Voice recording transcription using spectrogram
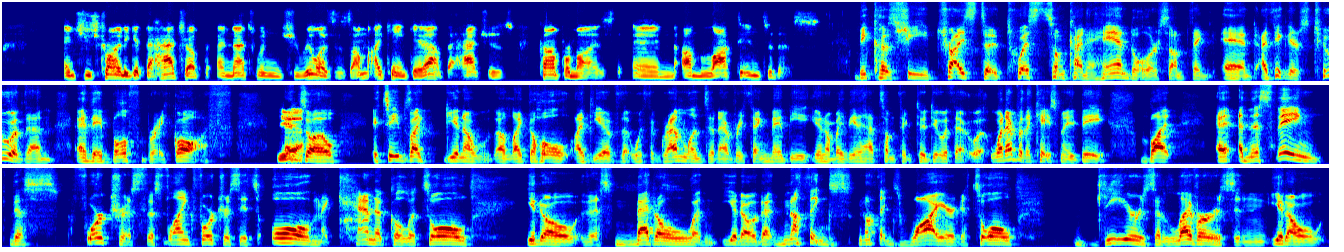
and she's trying to get the hatch up, and that's when she realizes I'm I can't get out. The hatch is compromised, and I'm locked into this. because she tries to twist some kind of handle or something, and I think there's two of them, and they both break off. Yeah, And so it seems like you know uh, like the whole idea of that with the gremlins and everything maybe you know maybe it had something to do with it whatever the case may be but and, and this thing this fortress this flying fortress it's all mechanical it's all you know this metal and you know that nothing's nothing's wired. It's all gears and levers and you know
